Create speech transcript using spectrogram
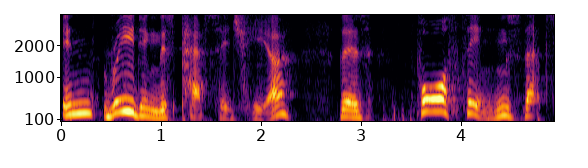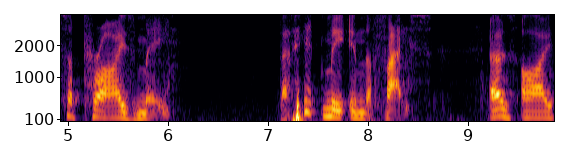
in reading this passage here, there's four things that surprise me, that hit me in the face as I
